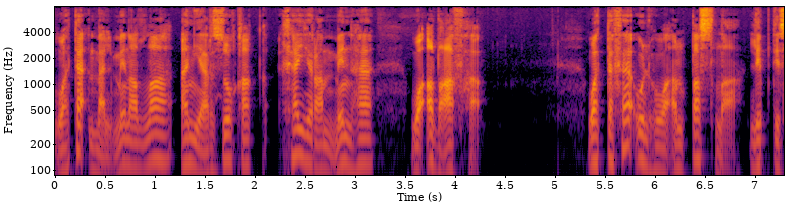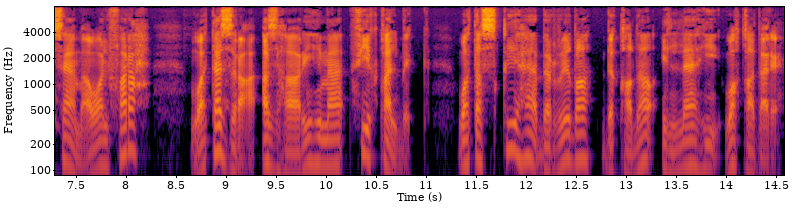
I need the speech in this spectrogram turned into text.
وتأمل من الله أن يرزقك خيرا منها وأضعفها. والتفاؤل هو أن تصنع الابتسامه والفرح وتزرع أزهارهما في قلبك وتسقيها بالرضا بقضاء الله وقدره.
